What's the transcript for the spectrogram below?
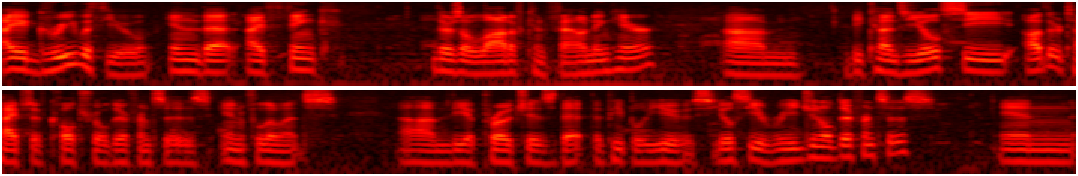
I agree with you in that I think there's a lot of confounding here um, because you'll see other types of cultural differences influence um, the approaches that the people use. You'll see regional differences in,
